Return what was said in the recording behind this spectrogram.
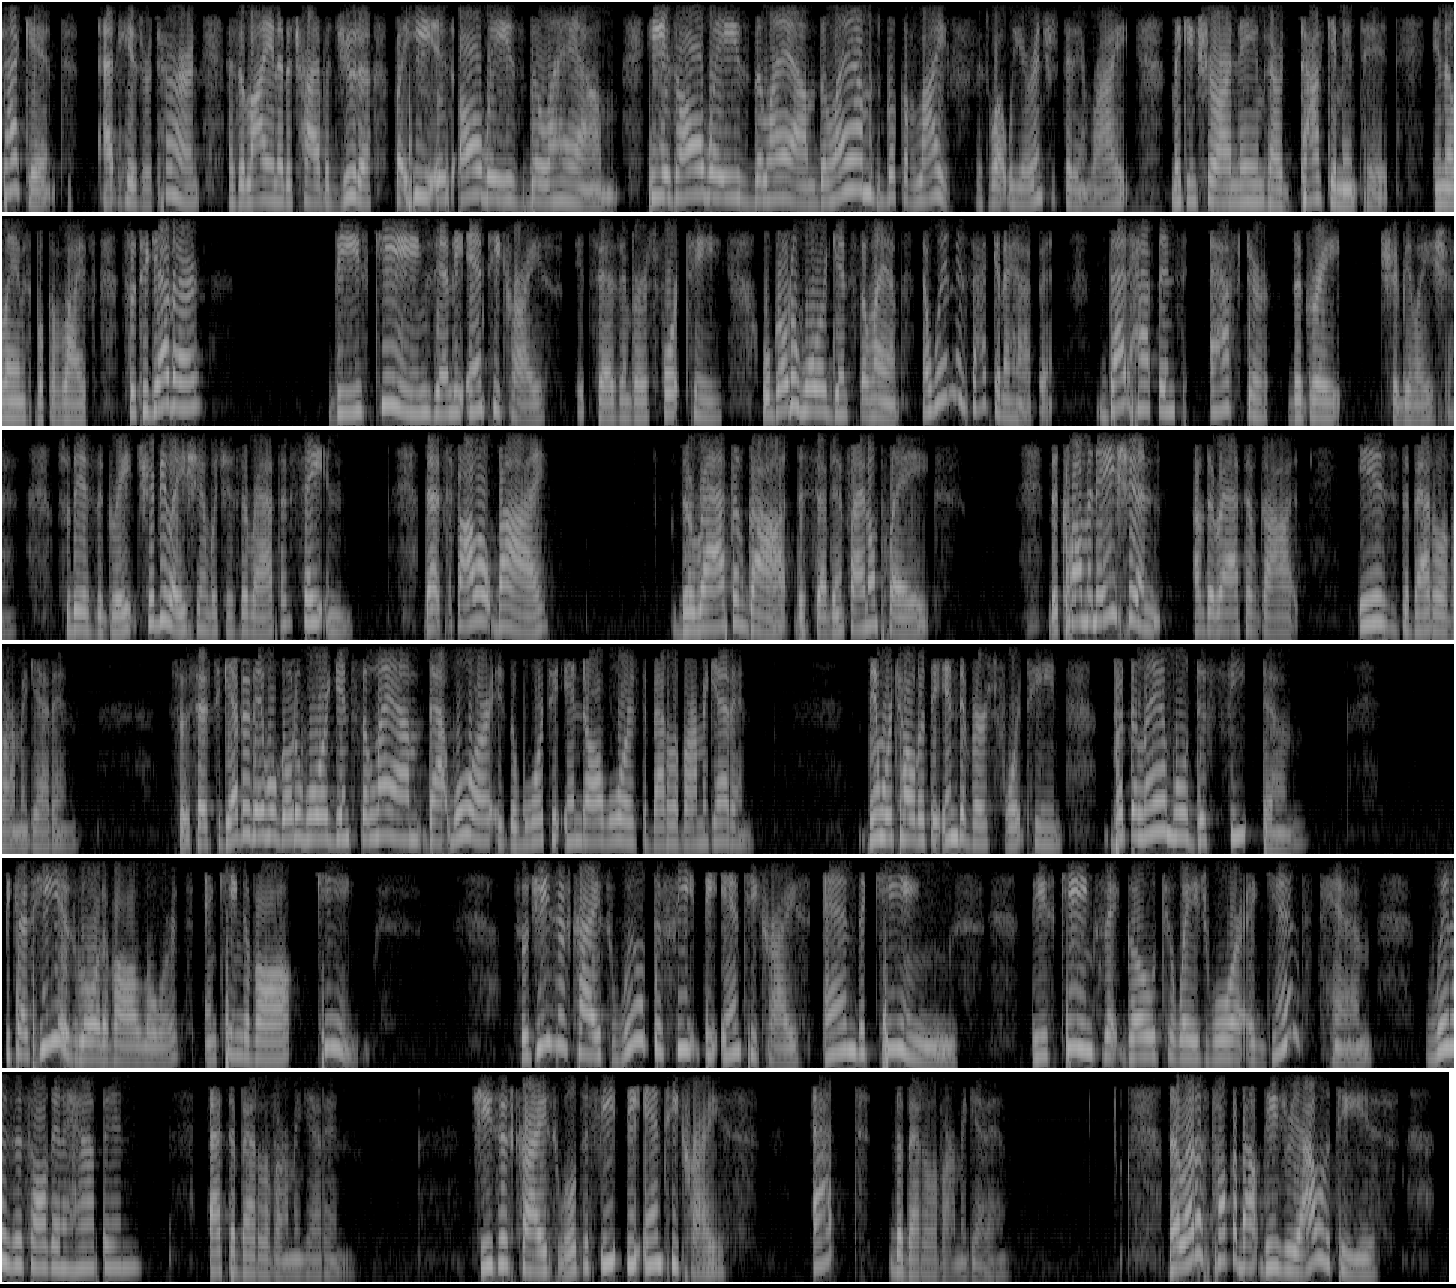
second at his return as the lion of the tribe of Judah, but he is always the lamb. He is always the lamb. The lamb's book of life is what we are interested in, right? Making sure our names are documented in the lamb's book of life. So together, these kings and the antichrist, it says in verse 14, will go to war against the lamb. Now when is that going to happen? That happens after the great tribulation. So there's the great tribulation, which is the wrath of Satan. That's followed by the wrath of God, the seven final plagues. The culmination of the wrath of God is the battle of Armageddon. So it says, together they will go to war against the Lamb. That war is the war to end all wars, the Battle of Armageddon. Then we're told at the end of verse 14, but the Lamb will defeat them because he is Lord of all lords and King of all kings. So Jesus Christ will defeat the Antichrist and the kings, these kings that go to wage war against him. When is this all going to happen? At the Battle of Armageddon. Jesus Christ will defeat the Antichrist at the Battle of Armageddon. Now let us talk about these realities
